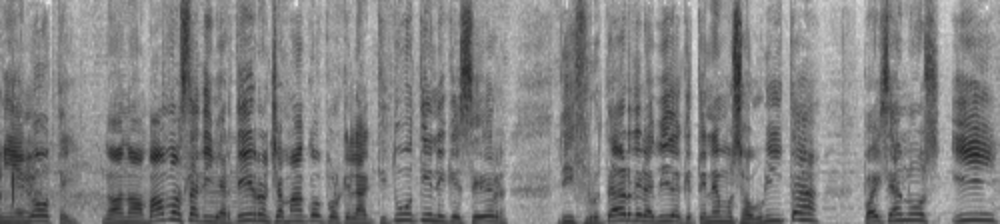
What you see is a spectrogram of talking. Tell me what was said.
ni elote. No, no, vamos a divertirnos, chamacos, porque la actitud tiene que ser disfrutar de la vida que tenemos ahorita, paisanos, y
